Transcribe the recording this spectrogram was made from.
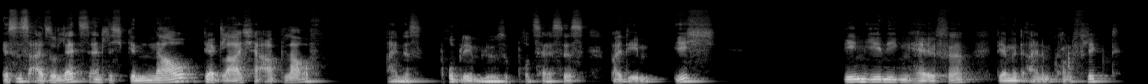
Es ist also letztendlich genau der gleiche Ablauf eines Problemlöseprozesses, bei dem ich demjenigen helfe, der mit einem Konflikt,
